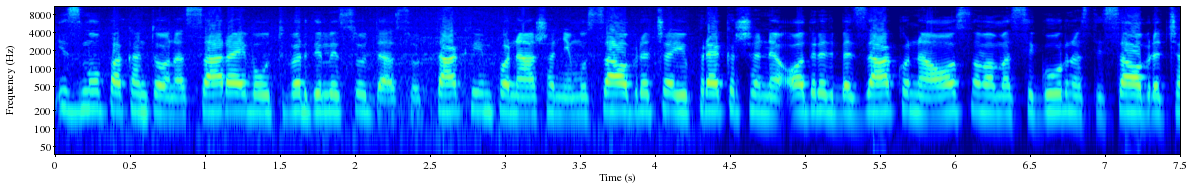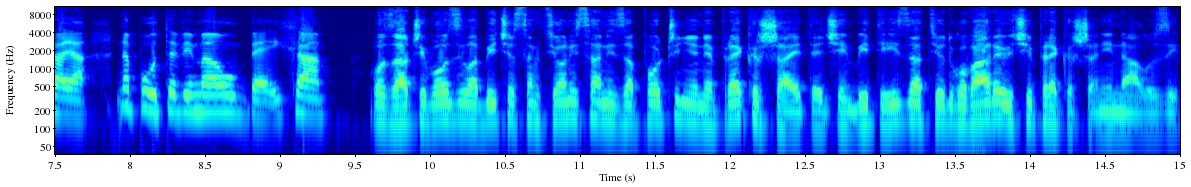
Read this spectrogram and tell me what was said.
iz MUPA kantona Sarajevo utvrdili su da su takvim ponašanjem u saobraćaju prekršene odredbe zakona o osnovama sigurnosti saobraćaja na putevima u BiH. Vozači vozila biće sankcionisani za počinjene prekršaje, te će im biti izdati odgovarajući prekršani nalozi.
